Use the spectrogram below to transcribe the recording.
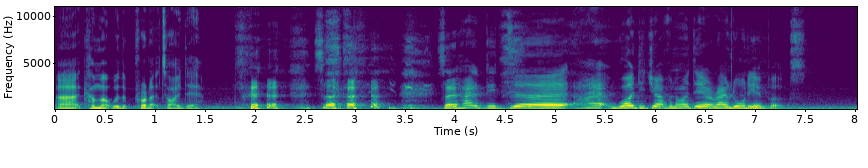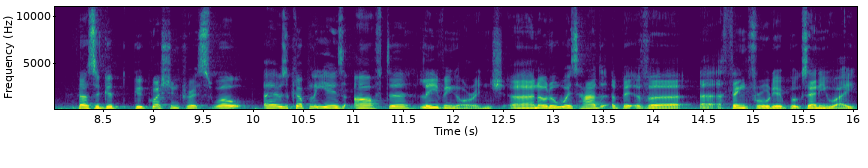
uh, come up with a product idea. so, so how did uh, how, why did you have an idea around audiobooks? That's a good good question, Chris. Well, uh, it was a couple of years after leaving Orange, uh, and I'd always had a bit of a, a thing for audiobooks anyway.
